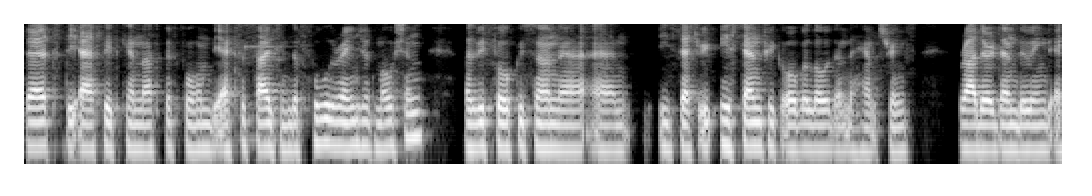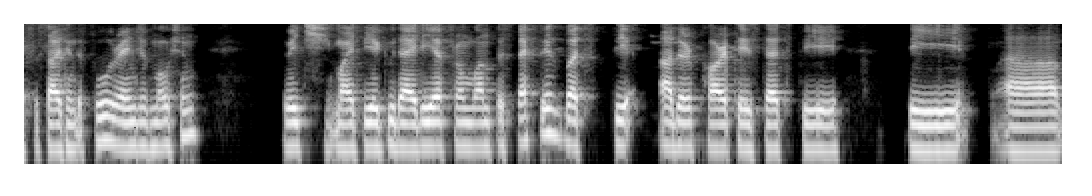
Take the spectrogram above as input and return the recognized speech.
that the athlete cannot perform the exercise in the full range of motion. But we focus on uh, an eccentric, eccentric overload on the hamstrings rather than doing the exercise in the full range of motion, which might be a good idea from one perspective, but the other part is that the the uh,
